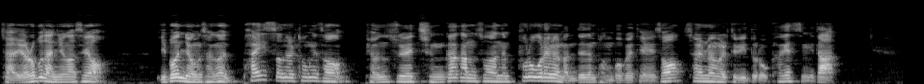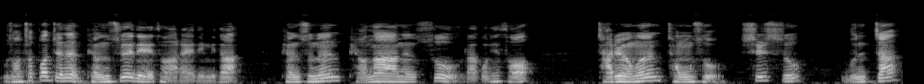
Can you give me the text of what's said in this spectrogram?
자, 여러분 안녕하세요. 이번 영상은 파이썬을 통해서 변수의 증가 감소하는 프로그램을 만드는 방법에 대해서 설명을 드리도록 하겠습니다. 우선 첫 번째는 변수에 대해서 알아야 됩니다. 변수는 변화하는 수라고 해서 자료형은 정수, 실수, 문자,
